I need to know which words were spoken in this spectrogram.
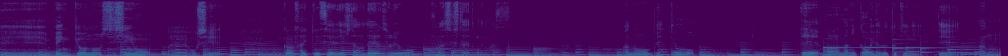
えー勉強の指針を、えー教えが最近整理できたのでそれをお話ししたいと思います。あの勉強で、まあ、何かをやるときにであの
